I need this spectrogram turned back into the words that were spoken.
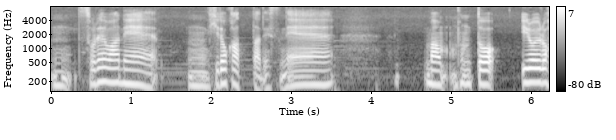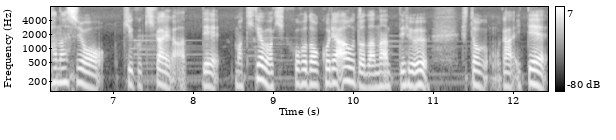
うん、それはねうん、ひどかったですね。まあ本当いろいろ話を聞く機会があって、まあ、聞けば聞くほどこりゃアウトだなっていう人がいて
